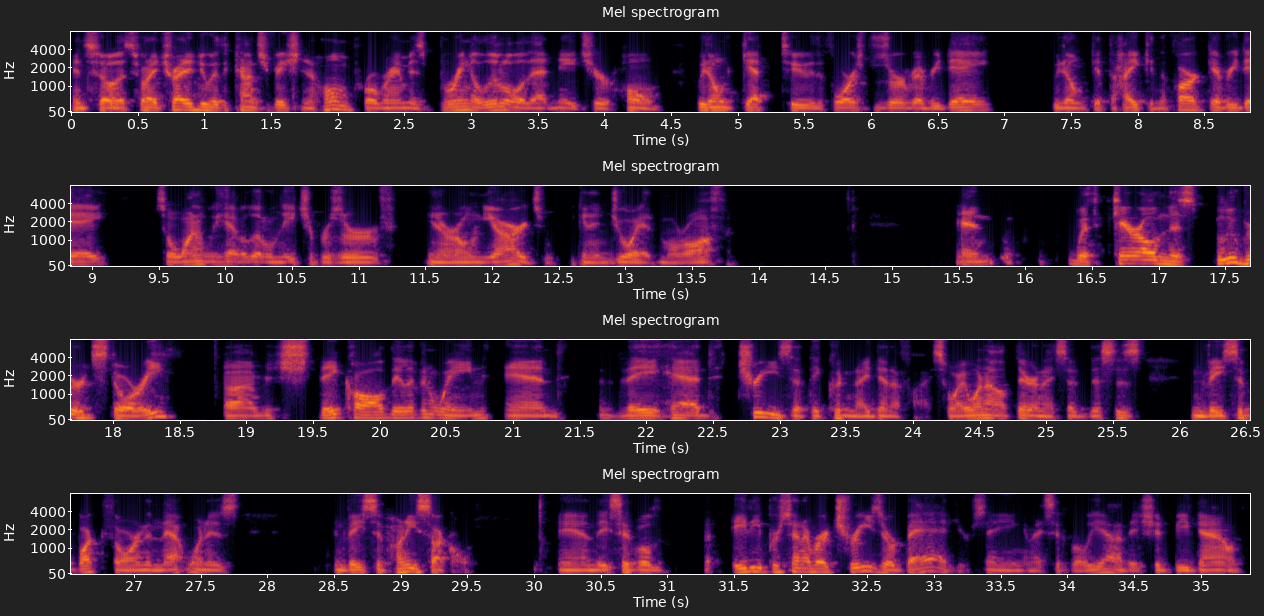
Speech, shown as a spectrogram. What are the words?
And so that's what I try to do with the Conservation at Home program is bring a little of that nature home. We don't get to the forest preserve every day. We don't get to hike in the park every day. So why don't we have a little nature preserve in our own yards, we can enjoy it more often. And with Carol and this bluebird story, um, they called, they live in Wayne, and they had trees that they couldn't identify. So I went out there and I said, This is invasive buckthorn, and that one is invasive honeysuckle. And they said, Well, 80% of our trees are bad, you're saying. And I said, Well, yeah, they should be down.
